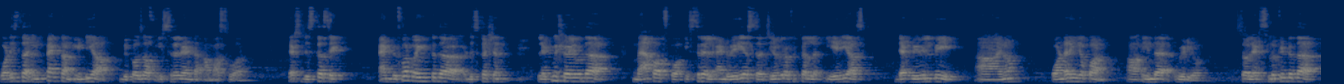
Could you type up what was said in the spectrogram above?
what is the impact on India because of Israel and Hamas war. Let's discuss it. And before going to the discussion, let me show you the map of Israel and various uh, geographical areas that we will be, uh, you know, pondering upon uh, in the video. So let's look into the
